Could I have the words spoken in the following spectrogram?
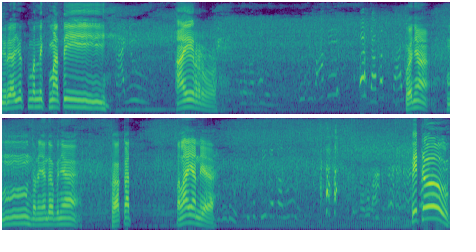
Jirayut menikmati air banyak. Hmm, ternyata punya bakat nelayan ya. Pitu.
